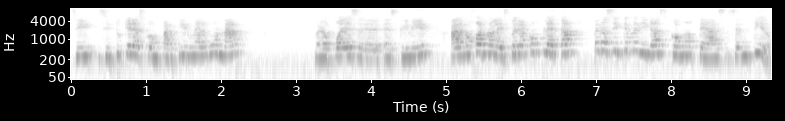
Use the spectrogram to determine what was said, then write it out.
¿sí? Si tú quieres compartirme alguna, me lo puedes eh, escribir. A lo mejor no la historia completa, pero sí que me digas cómo te has sentido.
